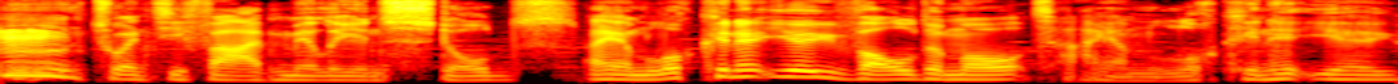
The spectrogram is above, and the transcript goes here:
25 million studs. I am looking at you, Voldemort. I am looking at you.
